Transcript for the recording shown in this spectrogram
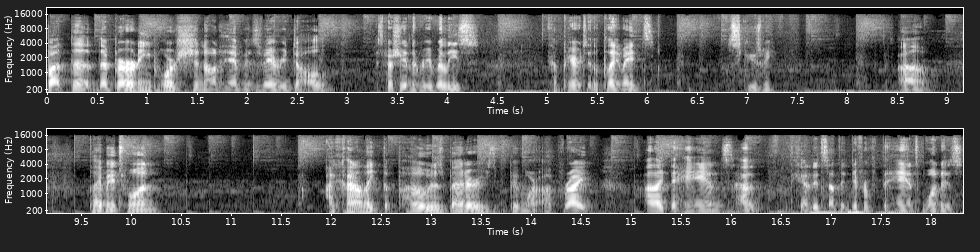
But the the burning portion on him is very dull, especially in the re-release, compared to the Playmates. Excuse me. Um, Playmates one. I kind of like the pose better. He's a bit more upright. I like the hands. How he kind of did something different with the hands. One is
